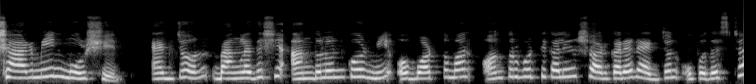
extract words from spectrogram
শারমিন মুর্শিদ, একজন বাংলাদেশী আন্দোলনকর্মী ও বর্তমান অন্তর্বর্তীকালীন সরকারের একজন উপদেষ্টা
